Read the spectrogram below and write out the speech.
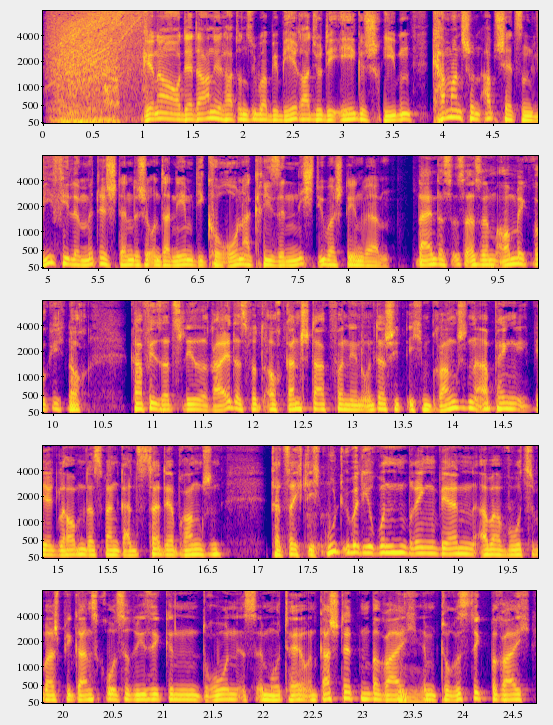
Genau, der Daniel hat uns über bbradio.de geschrieben. Kann man schon abschätzen, wie viele mittelständische Unternehmen die Corona-Krise nicht überstehen werden? Nein, das ist also im Augenblick wirklich noch Kaffeesatzleserei. Das wird auch ganz stark von den unterschiedlichen Branchen abhängen. Wir glauben, dass wir einen Ganzteil der Branchen tatsächlich gut über die Runden bringen werden. Aber wo zum Beispiel ganz große Risiken drohen, ist im Hotel- und Gaststättenbereich, mhm. im Touristikbereich.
